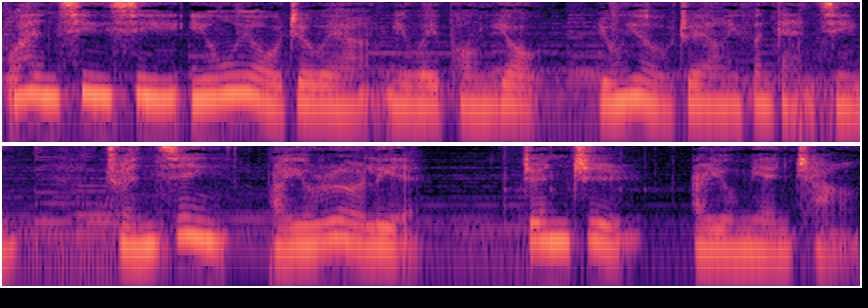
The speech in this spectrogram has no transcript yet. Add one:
我很庆幸拥有这样一位朋友，拥有这样一份感情，纯净而又热烈，真挚而又绵长。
